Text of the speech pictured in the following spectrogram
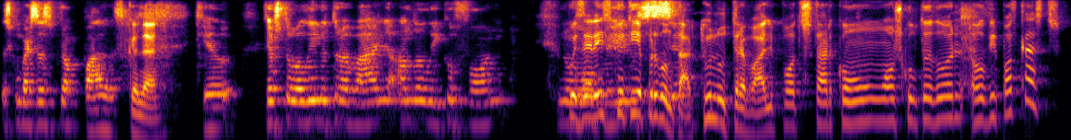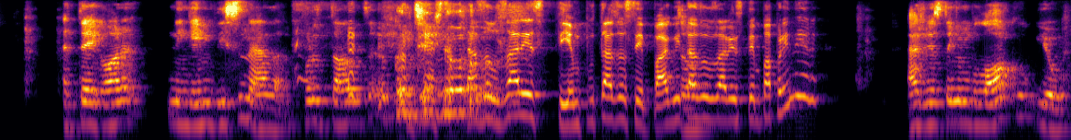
das conversas preocupadas. Se calhar. Que eu, que eu estou ali no trabalho, ando ali com o fone. Pois era isso que eu te ia perguntar. Tu no trabalho podes estar com um auscultador a ouvir podcasts. Até agora ninguém me disse nada. Portanto, eu continuo. estás a usar esse tempo, estás a ser pago então, e estás a usar esse tempo a aprender. Às vezes tenho um bloco e eu hum.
